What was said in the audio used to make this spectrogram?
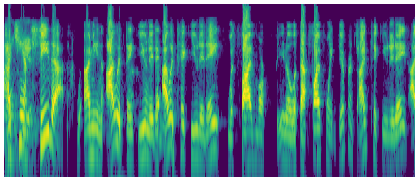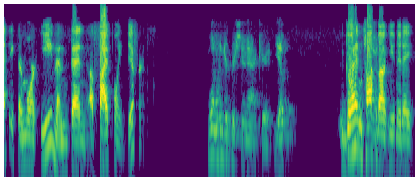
I don't see can't see that. I mean, I would think Unit, I would pick Unit 8 with five more you know, with that five point difference, I'd pick Unit 8. I think they're more even than a five point difference. 100% accurate. Yep. Go ahead and talk about Unit 8.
